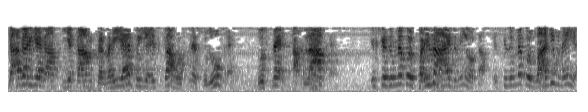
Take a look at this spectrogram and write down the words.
کہ اگر یہ کام کر رہی ہے تو یہ اس کا حسن سلوک ہے، حسن اخلاق ہے۔ اس کے ذمہ کوئی فریضہ عائد نہیں ہوتا، اس کے ذمہ کوئی واجب نہیں ہے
